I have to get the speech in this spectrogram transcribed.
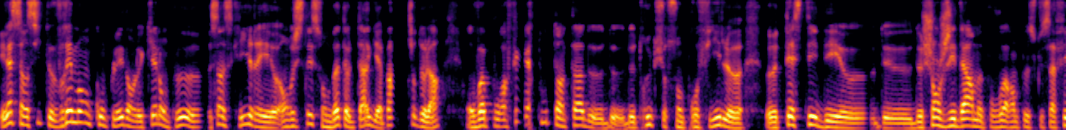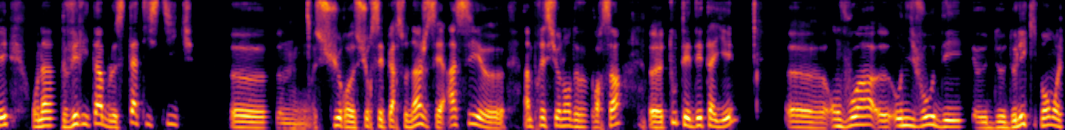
et là c'est un site vraiment complet dans lequel on peut euh, s'inscrire et enregistrer son battle tag et à partir de là on va pouvoir faire tout un tas de, de, de trucs sur son profil euh, euh, tester des euh, de, de changer d'arme pour voir un peu ce que ça fait. On a de véritables statistiques euh, sur sur ces personnages. C'est assez euh, impressionnant de voir ça. Euh, tout est détaillé. Euh, on voit euh, au niveau des euh, de, de l'équipement, moi j'ai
